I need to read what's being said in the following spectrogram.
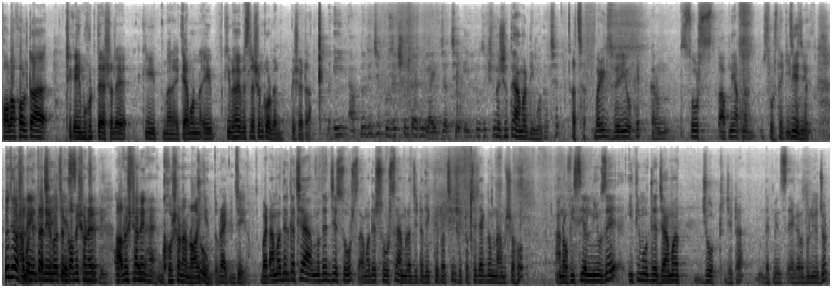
ফলাফলটা ঠিক এই মুহূর্তে আসলে কি মানে কেমন এই কীভাবে বিশ্লেষণ করবেন বিষয়টা? এই আপনাদের যে প্রজেকশনটা এখন লাইভ যাচ্ছে এই প্রজেকশনের সাথে আমার দ্বিমত আছে। আচ্ছা। বাট ইটস ভেরি ওকে কারণ সোর্স আপনি আপনার সোর্স থেকে জি জি। যদিও আসলে এটা নির্বাচন কমিশনের আনুষ্ঠানিক হ্যাঁ। ঘোষণা নয় কিন্তু। রাইট জি। বাট আমাদের কাছে আমাদের যে সোর্স আমাদের সোর্সে আমরা যেটা দেখতে পাচ্ছি সেটা হচ্ছে যে একদম নামসহ আনঅফিসিয়াল নিউজে ইতিমধ্যে জামাত জোট যেটা দ্যাট মিনস এগারো দলীয় জোট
